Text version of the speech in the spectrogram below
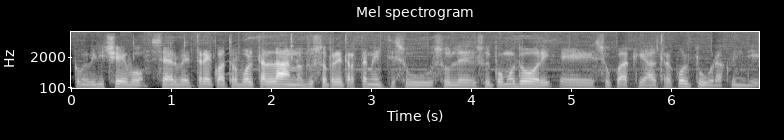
come vi dicevo serve 3-4 volte all'anno giusto per i trattamenti su, sulle, sui pomodori e su qualche altra coltura quindi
